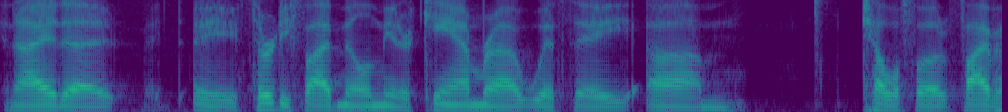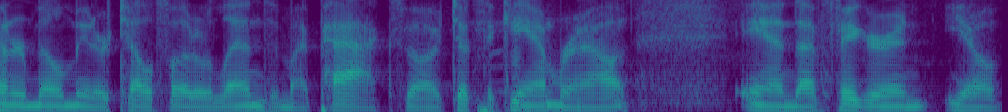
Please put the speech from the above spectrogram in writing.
and I had a a 35 millimeter camera with a um, telephoto 500 millimeter telephoto lens in my pack. So i took the camera out and i'm figuring you know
